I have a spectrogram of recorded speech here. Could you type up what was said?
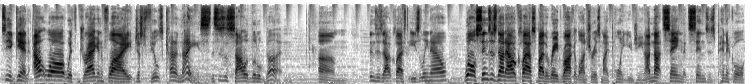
See, again, Outlaw with Dragonfly just feels kind of nice. This is a solid little gun. Um, Sins is outclassed easily now. Well, Sins is not outclassed by the Raid rocket launcher, is my point, Eugene. I'm not saying that Sins is pinnacle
